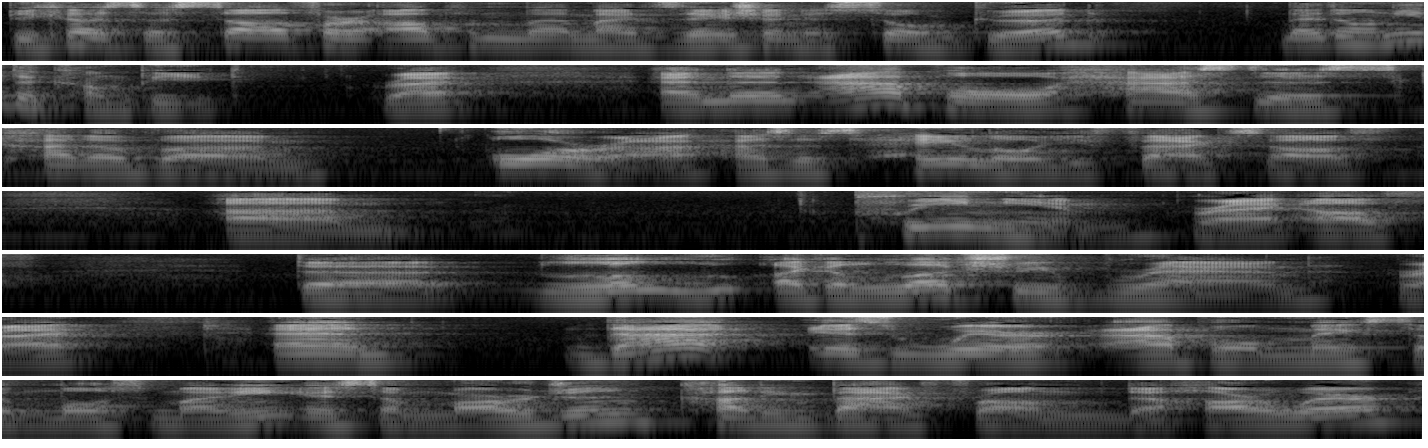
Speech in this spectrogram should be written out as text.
because the software optimization is so good, they don't need to compete, right? And then Apple has this kind of um, aura, has this halo effects of um, premium, right? Of the like a luxury brand, right? And that is where Apple makes the most money is the margin cutting back from the hardware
